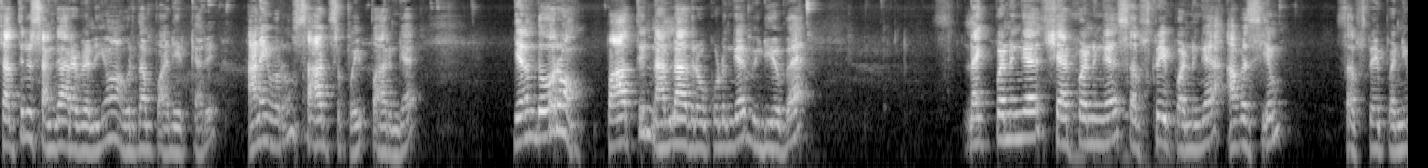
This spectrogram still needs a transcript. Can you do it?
சத்ரு சங்காரவேலையும் அவர் தான் பாடியிருக்காரு. அனைவரும் ஷார்ட்ஸை போய் பாருங்கள் தினந்தோறும் பார்த்து நல்ல ஆதரவு கொடுங்க வீடியோவை. லைக் பண்ணுங்கள் ஷேர் பண்ணுங்கள் சப்ஸ்கிரைப் பண்ணுங்கள் அவசியம் சப்ஸ்கிரைப் பண்ணி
